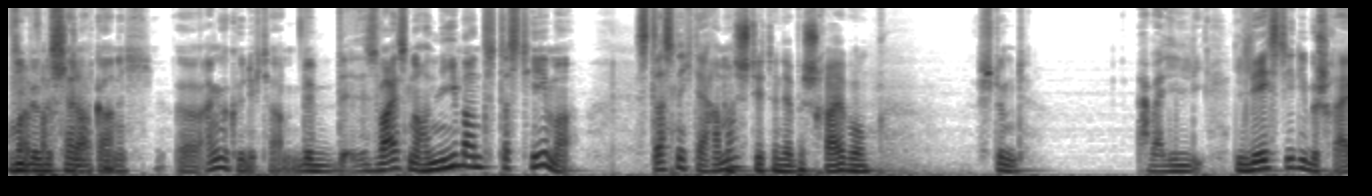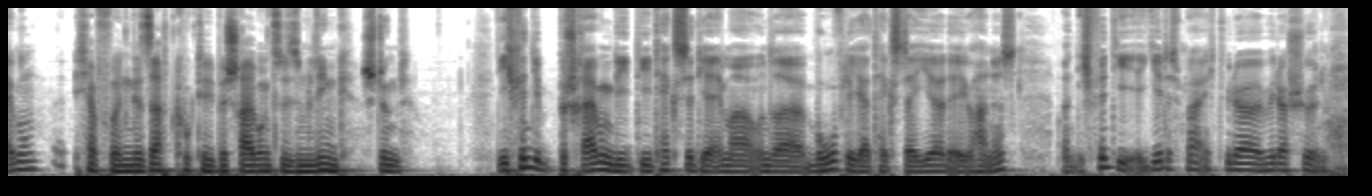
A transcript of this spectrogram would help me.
Die wir, bisher starten? noch gar nicht äh, angekündigt haben. Wir, es weiß noch niemand das Thema. Ist das nicht der Hammer? Das steht in der Beschreibung. Stimmt. Aber lest ihr die Beschreibung? Ich habe vorhin gesagt, guck dir die Beschreibung zu diesem Link. Stimmt. Ich finde die Beschreibung, die, die textet ja immer unser beruflicher Texter hier, der Johannes. Und ich finde die jedes Mal echt wieder, wieder schön. Oh,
